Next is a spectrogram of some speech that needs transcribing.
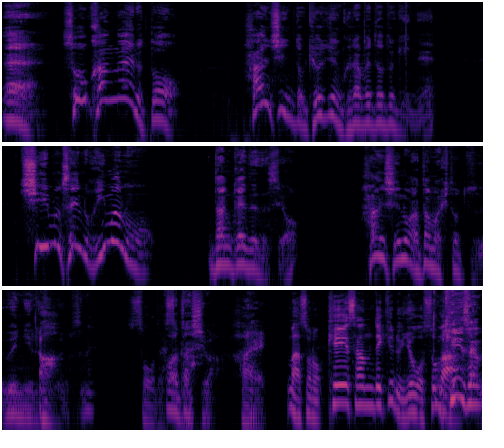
ええ。そう考えると阪神と巨人を比べた時にねチーム戦力今の段階でですよ。阪神の頭一つ上にいると思いますね。そうですか。私は。はい、はい。まあその計算できる要素が。計算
